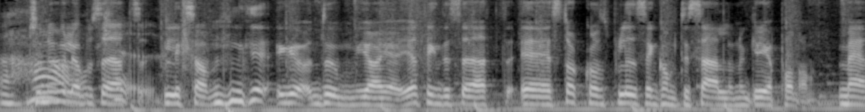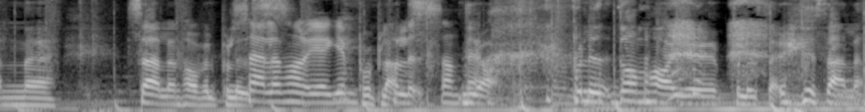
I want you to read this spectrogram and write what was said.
Aha, så nu vill jag på okay. säga att, liksom, dum jag är. Jag tänkte säga att eh, Stockholmspolisen kom till Sälen och grep honom. Men eh, Sälen har väl polis Sälen har egen på plats. polis antar jag. Ja. Poli de har ju poliser i Sälen.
